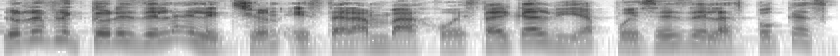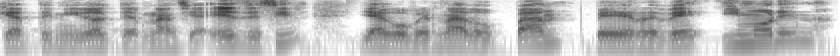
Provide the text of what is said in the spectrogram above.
Los reflectores de la elección estarán bajo esta alcaldía, pues es de las pocas que ha tenido alternancia, es decir, ya ha gobernado PAN, PRD y Morena.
